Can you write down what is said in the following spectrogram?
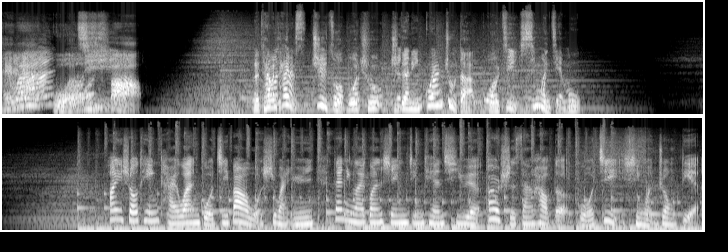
台湾国际报，The Taiwan Times 制作播出，值得您关注的国际新闻节目。欢迎收听台湾国际报，我是婉云，带您来关心今天七月二十三号的国际新闻重点。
